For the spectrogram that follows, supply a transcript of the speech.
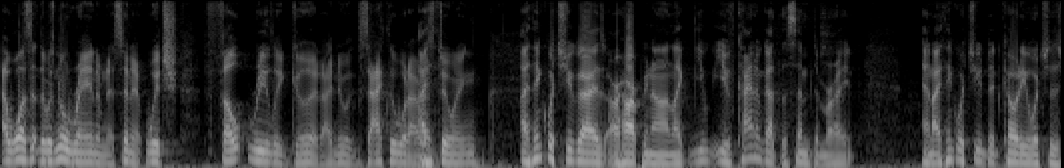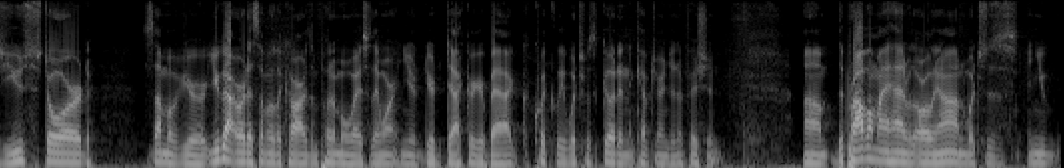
I wasn't. There was no randomness in it, which felt really good. I knew exactly what I was I- doing. I think what you guys are harping on, like you, you've kind of got the symptom right, and I think what you did, Cody, which is you stored some of your, you got rid of some of the cards and put them away so they weren't in your, your deck or your bag quickly, which was good and it kept your engine efficient. Um, the problem I had with Orleans, which is, and you,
